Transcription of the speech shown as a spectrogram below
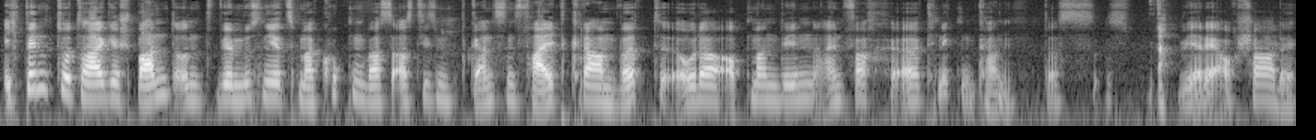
ich bin total gespannt und wir müssen jetzt mal gucken, was aus diesem ganzen Faltkram wird oder ob man den einfach äh, knicken kann. Das ist, wäre auch schade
